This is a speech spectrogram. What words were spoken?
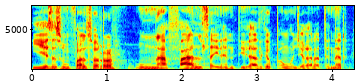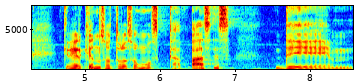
Y ese es un falso error, una falsa identidad que podemos llegar a tener. Creer que nosotros somos capaces de,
